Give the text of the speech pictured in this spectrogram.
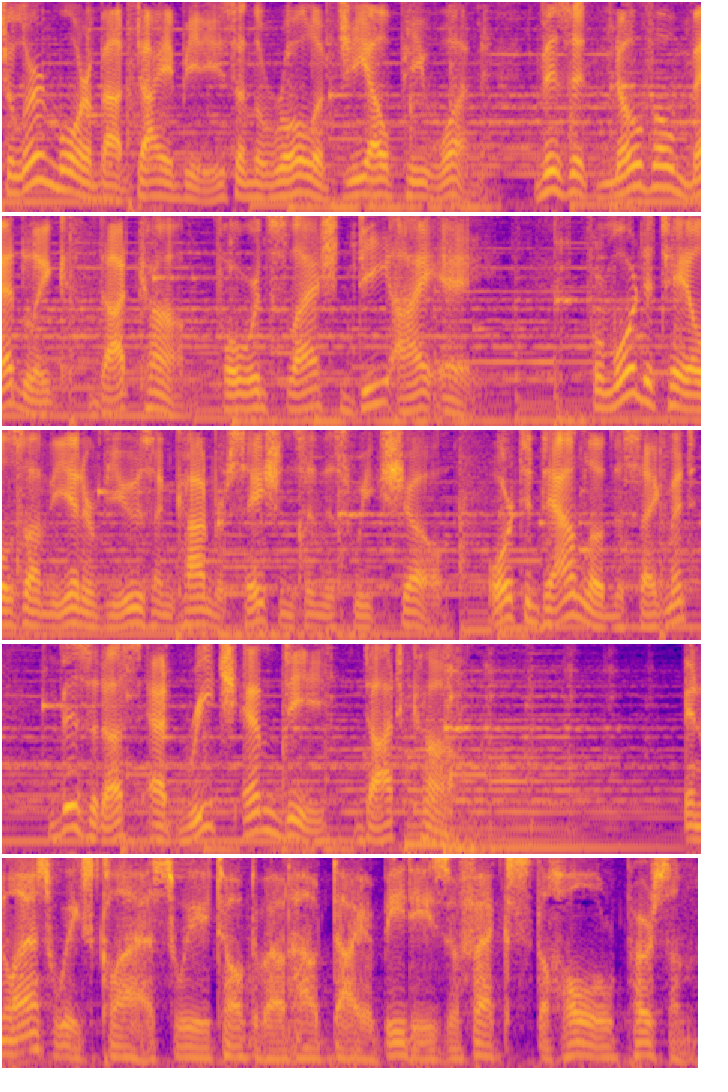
To learn more about diabetes and the role of GLP 1, visit novomedlink.com forward slash DIA. For more details on the interviews and conversations in this week's show, or to download the segment, visit us at reachmd.com. In last week's class, we talked about how diabetes affects the whole person,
